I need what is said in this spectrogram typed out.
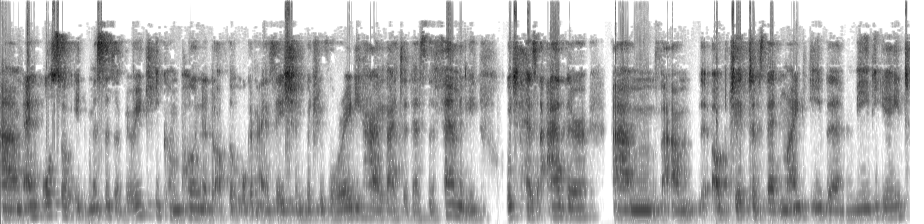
Um, and also it misses a very key component of the organization, which we've already highlighted as the family, which has other um, um, objectives that might either mediate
